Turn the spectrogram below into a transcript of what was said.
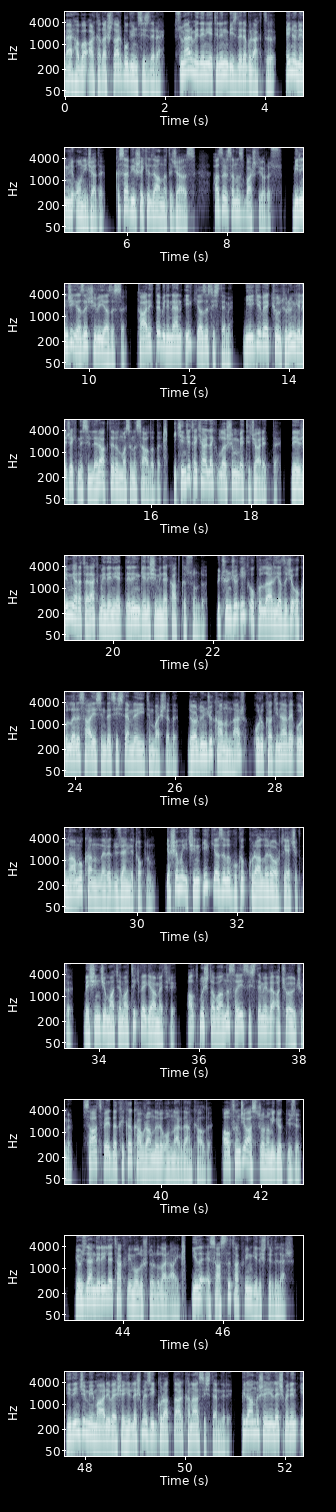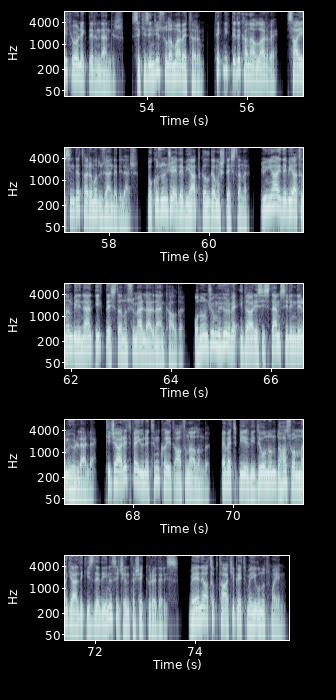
Merhaba arkadaşlar bugün sizlere Sümer medeniyetinin bizlere bıraktığı en önemli 10 icadı kısa bir şekilde anlatacağız. Hazırsanız başlıyoruz. Birinci yazı çivi yazısı. Tarihte bilinen ilk yazı sistemi. Bilgi ve kültürün gelecek nesillere aktarılmasını sağladı. İkinci tekerlek ulaşım ve ticarette. Devrim yaratarak medeniyetlerin gelişimine katkı sundu. Üçüncü ilk okullar yazıcı okulları sayesinde sistemle eğitim başladı. Dördüncü kanunlar, Urukagina ve Urnamu kanunları düzenli toplum. Yaşamı için ilk yazılı hukuk kuralları ortaya çıktı. Beşinci matematik ve geometri. 60 tabanlı sayı sistemi ve açı ölçümü. Saat ve dakika kavramları onlardan kaldı. Altıncı astronomi gökyüzü. Gözlemleriyle takvim oluşturdular ay. Yılı esaslı takvim geliştirdiler. 7. Mimari ve şehirleşme zigguratlar kanal sistemleri. Planlı şehirleşmenin ilk örneklerindendir. 8. Sulama ve tarım. Teknikleri kanallar ve sayesinde tarımı düzenlediler. 9. Edebiyat Gılgamış Destanı. Dünya edebiyatının bilinen ilk destanı Sümerlerden kaldı. 10. Mühür ve idari sistem silindir mühürlerle. Ticaret ve yönetim kayıt altına alındı. Evet bir videonun daha sonuna geldik izlediğiniz için teşekkür ederiz. Beğeni atıp takip etmeyi unutmayın.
